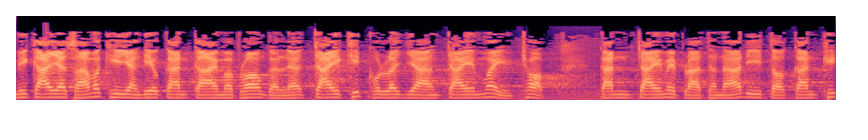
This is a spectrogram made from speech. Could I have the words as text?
มีกายสามัคคีอย่างเดียวกันกายมาพร้อมกันแล้ว ใจคิดคนละอย่างใจไม่ชอบกันใจไม่ปรารถนาดีต่อการคิด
